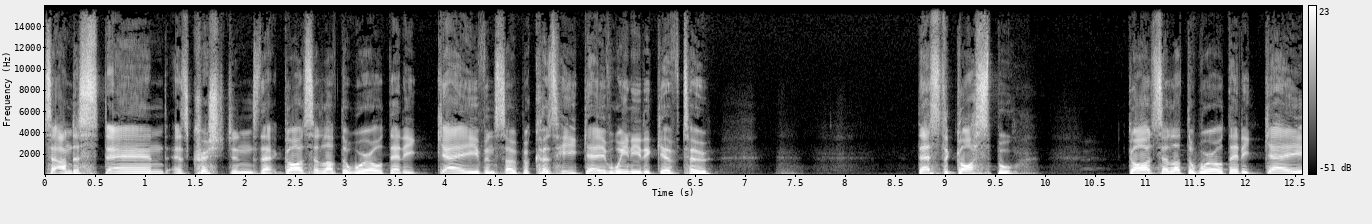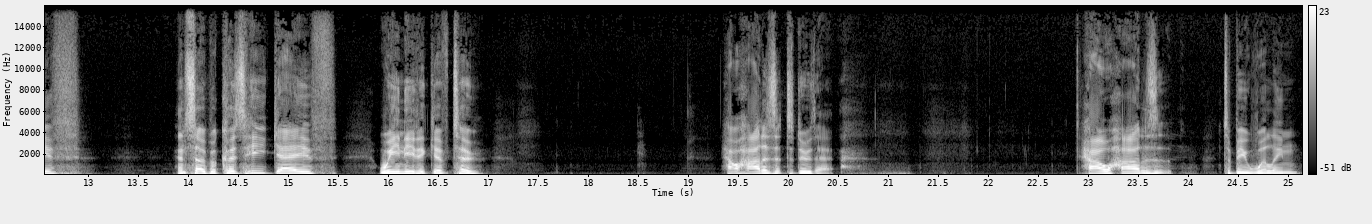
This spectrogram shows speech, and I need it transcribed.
to understand as Christians that God so loved the world that He gave, and so because He gave, we need to give too? That's the gospel. God so loved the world that He gave, and so because He gave, we need to give too. How hard is it to do that? How hard is it to be willing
